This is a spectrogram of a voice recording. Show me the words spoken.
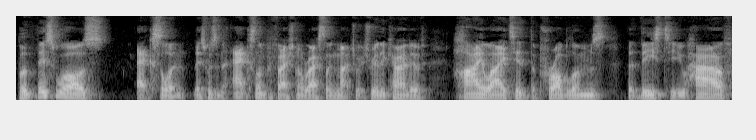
But this was excellent. This was an excellent professional wrestling match, which really kind of highlighted the problems that these two have.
